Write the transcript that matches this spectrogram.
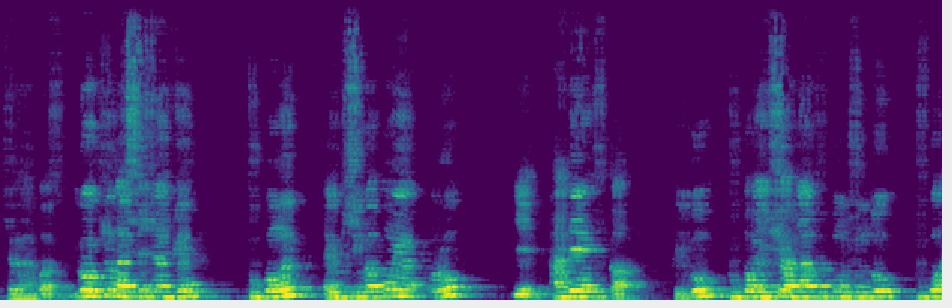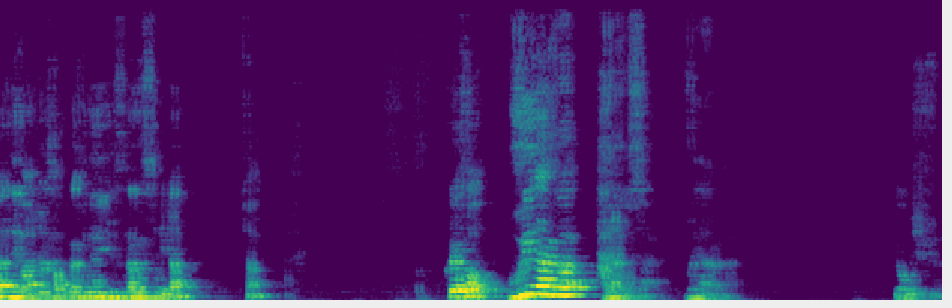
제가 갖고 왔습니다. 이거 기억나시죠? 지난주에? 국뽕은 애국심과 뽕으로 예, 반대행 국가 그리고 국뽕의 취하나 국뽕 중독, 국뽕 한대 만들어 가볼까 그는 이렇게 쓴다고 했습니다. 자, 그래서 우리나라가 달라졌어요. 우리나라가. 이거 보십시오.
